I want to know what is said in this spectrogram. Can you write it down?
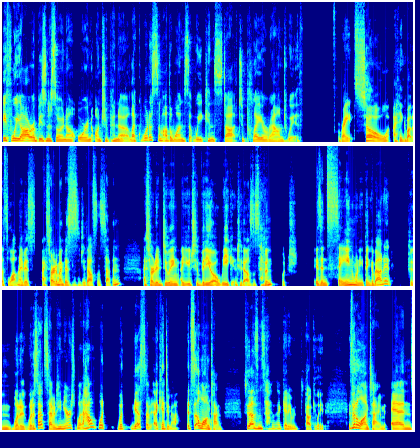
if we are a business owner or an entrepreneur? Like, what are some other ones that we can start to play around with? Right. So I think about this a lot in my business. I started my business in 2007. I started doing a YouTube video a week in 2007, which is insane when you think about it. And what is, what is that? 17 years? What, how, what, what? Yes, I can't do math. It's a long time. 2007, I can't even calculate it's been a long time and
